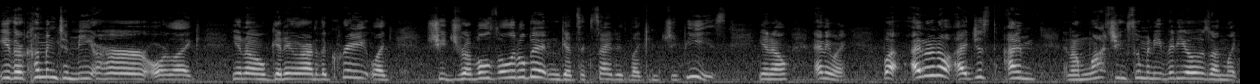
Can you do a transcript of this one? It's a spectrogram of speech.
either coming to meet her or like you know, getting her out of the crate, like, she dribbles a little bit and gets excited, like, and she pees, you know? Anyway, but I don't know, I just, I'm, and I'm watching so many videos on, like,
